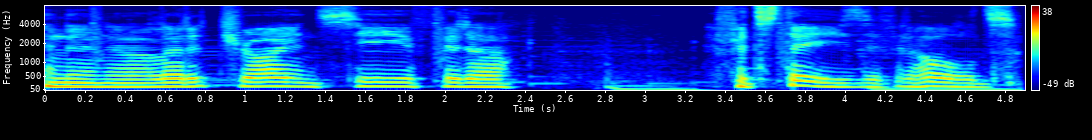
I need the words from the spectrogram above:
and then uh, let it dry and see if it, uh, if it stays, if it holds.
